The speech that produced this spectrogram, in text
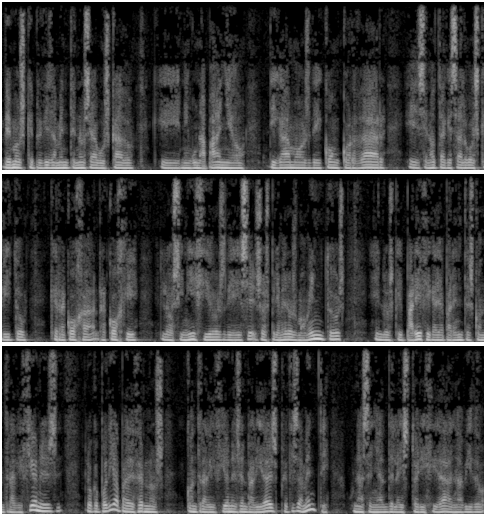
Vemos que precisamente no se ha buscado eh, ningún apaño, digamos, de concordar. Eh, se nota que es algo escrito que recoja, recoge los inicios de ese, esos primeros momentos en los que parece que hay aparentes contradicciones. Lo que podía parecernos contradicciones en realidad es precisamente una señal de la historicidad. No ha habido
